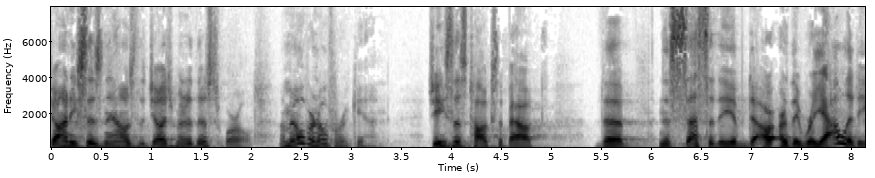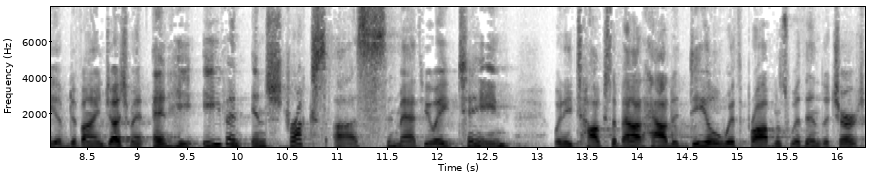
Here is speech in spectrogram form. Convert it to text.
John, he says, now is the judgment of this world. I mean, over and over again. Jesus talks about the necessity of, or the reality of divine judgment, and he even instructs us in Matthew 18 when he talks about how to deal with problems within the church.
